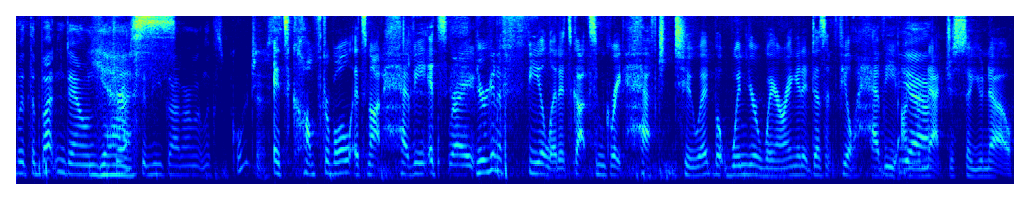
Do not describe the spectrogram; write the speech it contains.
with the button down dress that you got on, it looks gorgeous. It's comfortable. It's not heavy. It's Right. you're gonna feel it. It's got some great heft to it, but when you're wearing it, it doesn't feel heavy on your neck. Just so you know.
